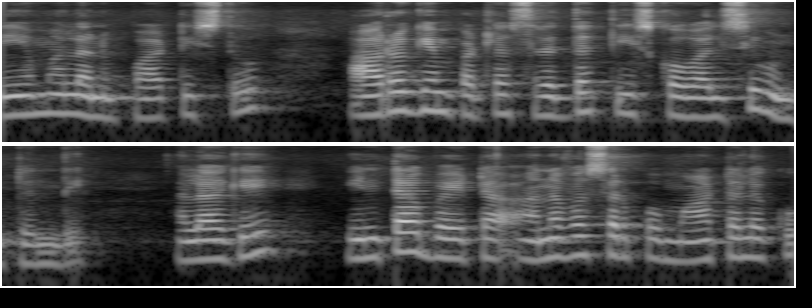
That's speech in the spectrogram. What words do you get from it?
నియమాలను పాటిస్తూ ఆరోగ్యం పట్ల శ్రద్ధ తీసుకోవాల్సి ఉంటుంది. అలాగే ఇంటా బయట అనవసరపు మాటలకు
